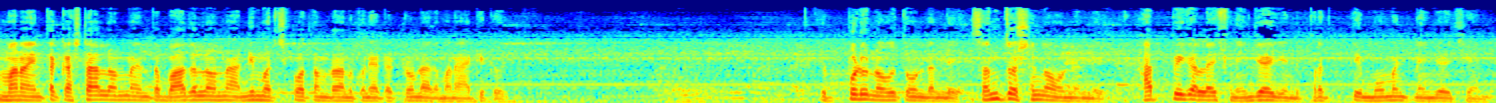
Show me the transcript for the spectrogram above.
మనం ఎంత కష్టాల్లో ఉన్నా ఎంత బాధల్లో ఉన్నా అన్నీ మర్చిపోతాం రా అనుకునేటట్లు ఉండాలి మన యాటిట్యూడ్ ఎప్పుడు నవ్వుతూ ఉండండి సంతోషంగా ఉండండి హ్యాపీగా లైఫ్ని ఎంజాయ్ చేయండి ప్రతి మూమెంట్ని ఎంజాయ్ చేయండి.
